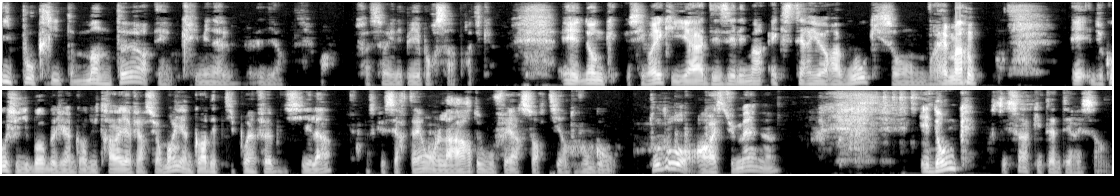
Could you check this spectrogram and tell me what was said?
Hypocrite, menteur et criminel, je vais dire. De toute façon, il est payé pour ça, pratiquement. Et donc, c'est vrai qu'il y a des éléments extérieurs à vous qui sont vraiment... Et du coup, je dis, bon, ben, j'ai encore du travail à faire sur moi, il y a encore des petits points faibles ici et là, parce que certains ont l'art de vous faire sortir de vos gonds. Toujours, on reste humain. Hein. Et donc, c'est ça qui est intéressant.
